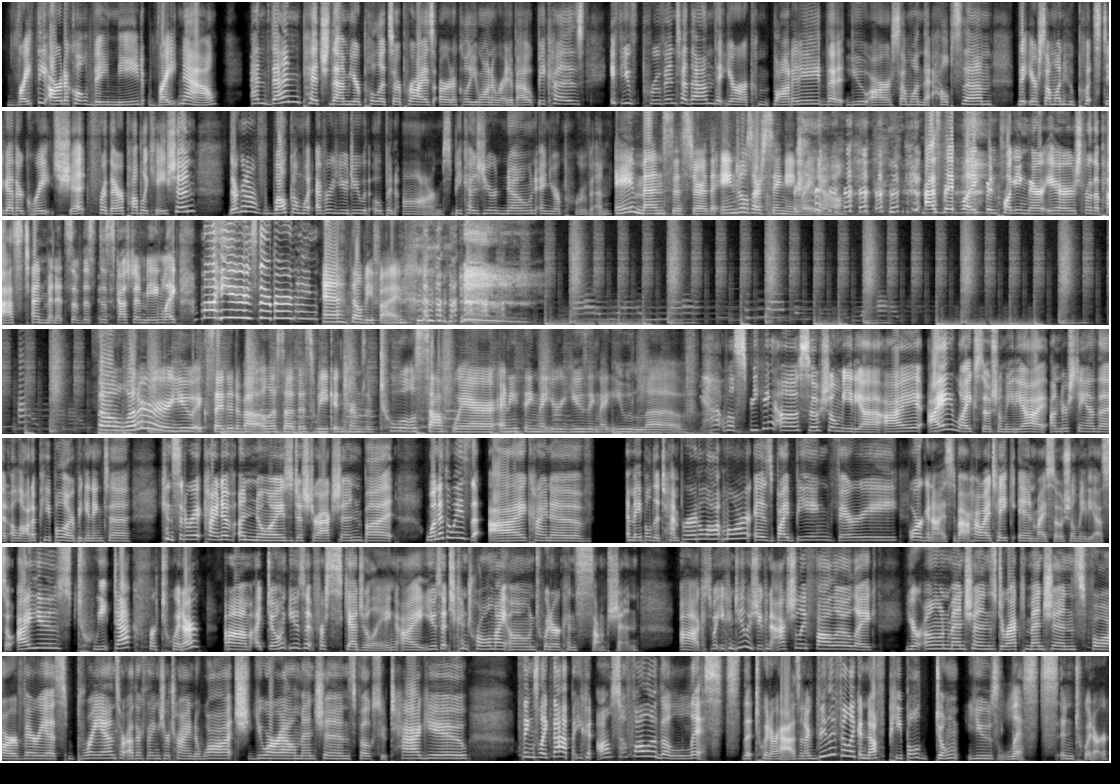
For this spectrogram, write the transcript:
write the article they need right now and then pitch them your Pulitzer Prize article you want to write about because if you've proven to them that you're a commodity, that you are someone that helps them, that you're someone who puts together great shit for their publication, they're going to welcome whatever you do with open arms because you're known and you're proven. Amen, sister. The angels are singing right now. As they've like been plugging their ears for the past 10 minutes of this discussion being like, "My ears, they're burning." Eh, they'll be fine. So, what are you excited about, Elisa, this week in terms of tools, software, anything that you're using that you love? Yeah, well, speaking of social media, I I like social media. I understand that a lot of people are beginning to consider it kind of a noise distraction, but one of the ways that I kind of am able to temper it a lot more is by being very organized about how I take in my social media. So I use TweetDeck for Twitter. Um, I don't use it for scheduling. I use it to control my own Twitter consumption. Because uh, what you can do is you can actually follow like your own mentions, direct mentions for various brands or other things you're trying to watch, URL mentions, folks who tag you things like that. But you can also follow the lists that Twitter has. And I really feel like enough people don't use lists in Twitter.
